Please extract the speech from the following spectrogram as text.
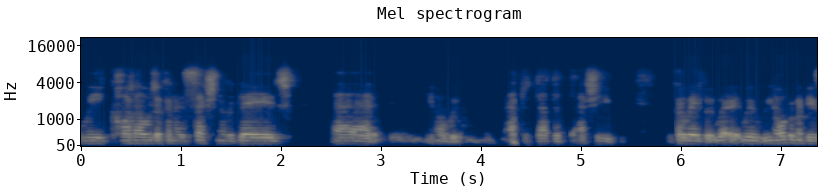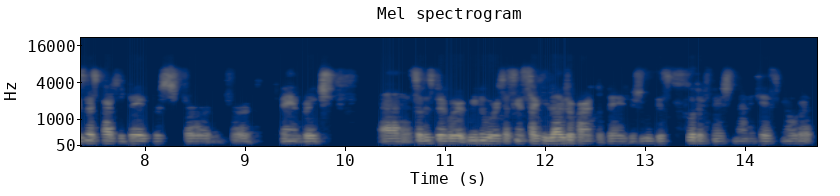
We cut out a kind of section of the blade. Uh, you know, we after that, that actually cut away. But we, we know we're going to be using this part of the blade for, for, for the main bridge. Uh, so this blade, we knew we were testing a slightly lighter part of the blade, which would give good information in any case. We know that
